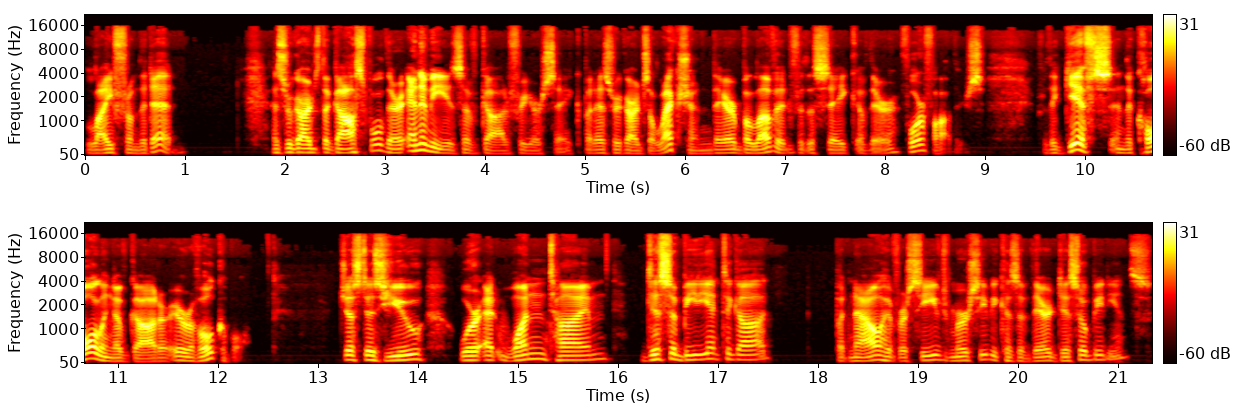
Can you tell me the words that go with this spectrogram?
life from the dead? As regards the gospel, they're enemies of God for your sake, but as regards election, they are beloved for the sake of their forefathers. For the gifts and the calling of God are irrevocable. Just as you were at one time disobedient to God, but now have received mercy because of their disobedience,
